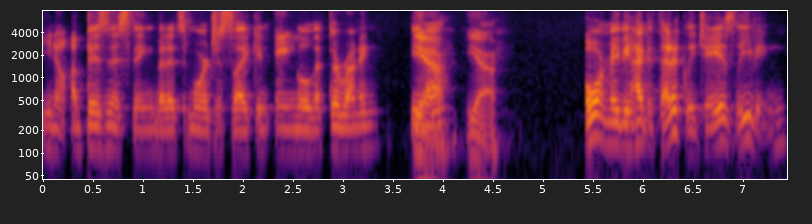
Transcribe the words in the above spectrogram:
you know, a business thing, but it's more just like an angle that they're running. you Yeah, know? yeah, Or maybe hypothetically, Jay is leaving,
